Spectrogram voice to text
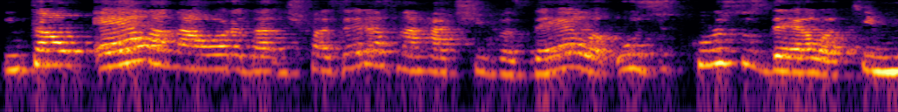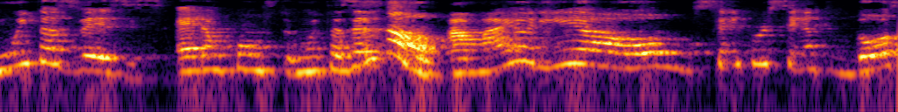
Então, ela, na hora de fazer as narrativas dela, os discursos dela, que muitas vezes eram construídos, muitas vezes não, a maioria ou 100% dos,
